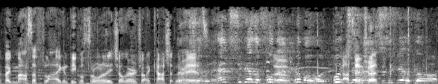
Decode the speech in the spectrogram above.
a big massive flag and people throwing at each other and trying to catch it in their heads. Hands together for So, that. Come on. Put that's your interesting. hands together.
